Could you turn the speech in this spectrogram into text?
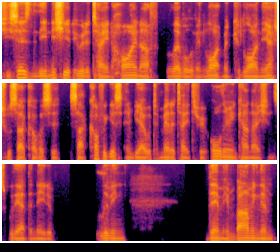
She says that the initiate who had attained high enough level of enlightenment could lie in the actual sarcophagus, sarcophagus and be able to meditate through all their incarnations without the need of living them, embalming them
